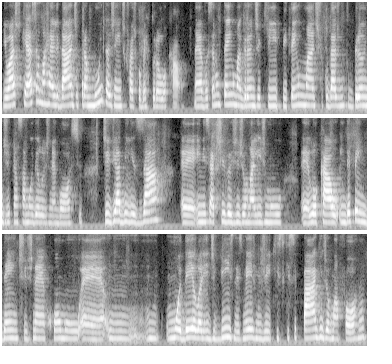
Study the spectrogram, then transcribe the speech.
E eu acho que essa é uma realidade para muita gente que faz cobertura local. Né? Você não tem uma grande equipe, tem uma dificuldade muito grande de pensar modelo de negócio, de viabilizar é, iniciativas de jornalismo é, local independentes, né, como é, um, um, modelo ali de business mesmo, de que, que se pague de alguma forma.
